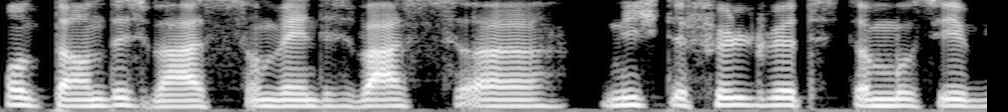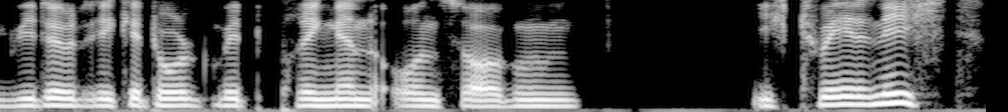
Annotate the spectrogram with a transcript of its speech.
Und dann das Was. Und wenn das Was äh, nicht erfüllt wird, dann muss ich wieder die Geduld mitbringen und sagen, ich trade nicht.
